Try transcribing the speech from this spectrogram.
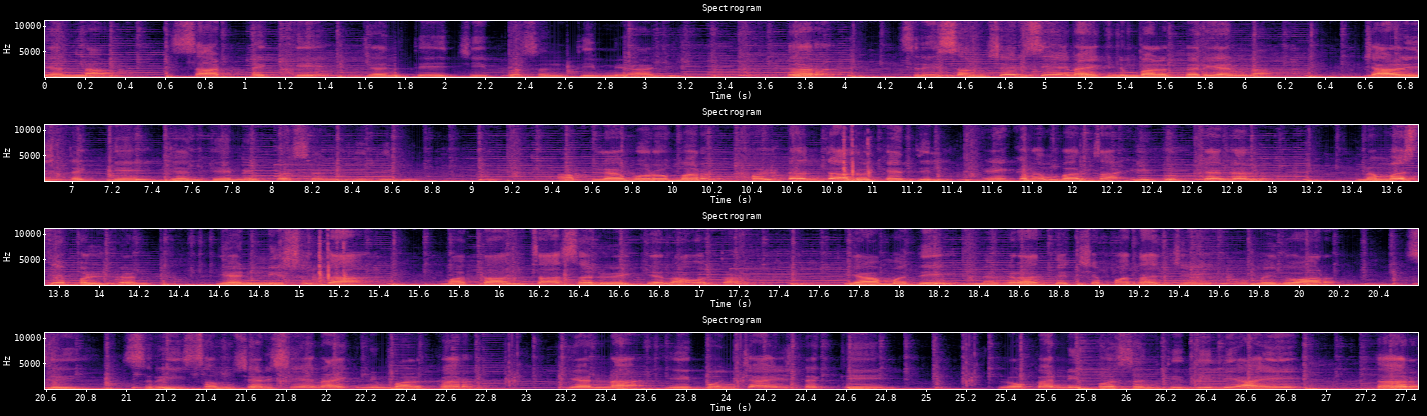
यांना साठ टक्के जनतेची पसंती मिळाली. तर श्री शमशेरसिंह नाईक निंबाळकर यांना चाळीस टक्के जनतेने पसंती दिली. आपल्याबरोबर फलटण तालुक्यातील एक नंबरचा यूट्यूब चॅनल नमस्ते फलटण यांनीसुद्धा मतांचा सर्वे केला होता. यामध्ये नगराध्यक्षपदाचे उमेदवार श्री श्री शमशेरसिंह नाईक निंबाळकर यांना एकोणचाळीस टक्के लोकांनी पसंती दिली आहे. तर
